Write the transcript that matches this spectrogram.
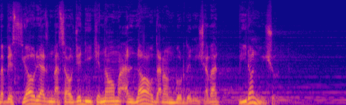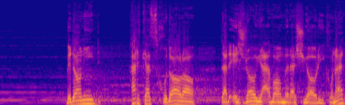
و بسیاری از مساجدی که نام الله در آن برده می شود ویران می شد بدانید هر کس خدا را در اجرای عوامرش یاری کند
